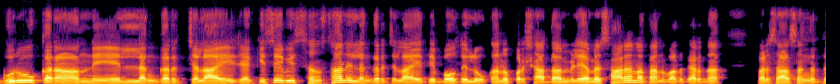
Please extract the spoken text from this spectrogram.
ਗੁਰੂ ਘਰਾਂ ਨੇ ਲੰਗਰ ਚਲਾਏ ਜਾਂ ਕਿਸੇ ਵੀ ਸੰਸਥਾ ਨੇ ਲੰਗਰ ਚਲਾਏ ਤੇ ਬਹੁਤੇ ਲੋਕਾਂ ਨੂੰ ਪ੍ਰਸ਼ਾਦਾ ਮਿਲਿਆ, ਮੈਂ ਸਾਰਿਆਂ ਦਾ ਧੰਨਵਾਦ ਕਰਦਾ। ਪਰ ਸਾਧ ਸੰਗਤ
